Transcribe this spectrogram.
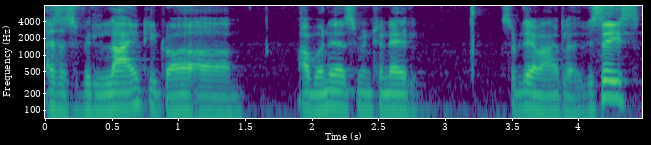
altså selvfølgelig like, I og abonnere til min kanal. Så bliver jeg meget glad. Vi ses!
